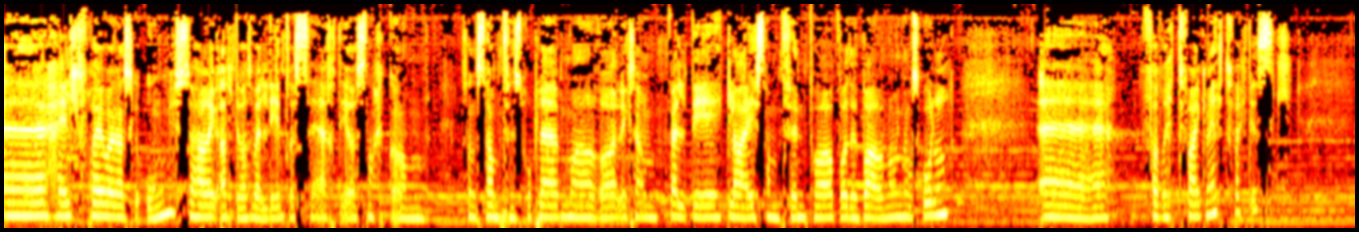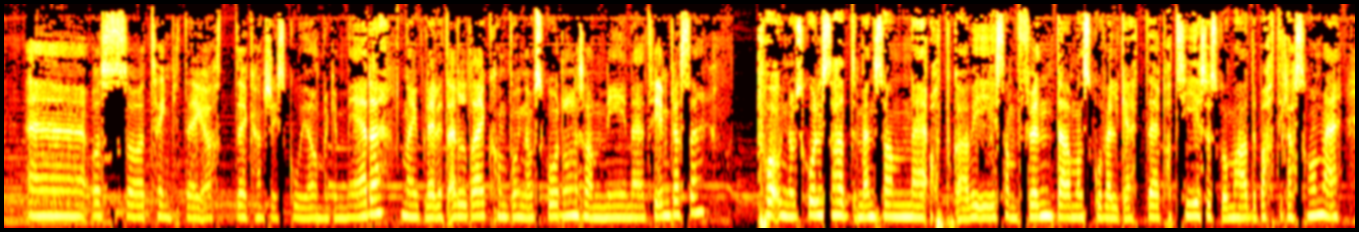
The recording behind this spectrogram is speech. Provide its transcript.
Eh, Helt fra jeg var ganske ung, så har jeg alltid vært veldig interessert i å snakke om sånn, samfunnsproblemer, og liksom veldig glad i samfunn på både barne- og ungdomsskolen. Eh, favorittfaget mitt, faktisk. Eh, og så tenkte jeg at eh, kanskje jeg skulle gjøre noe med det når jeg ble litt eldre. Jeg kom på ungdomsskolen, sånn 9.-10. klasse. På ungdomsskolen så hadde vi en sånn eh, oppgave i samfunn der man skulle velge et eh, parti, så skulle vi ha debatt i klasserommet.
